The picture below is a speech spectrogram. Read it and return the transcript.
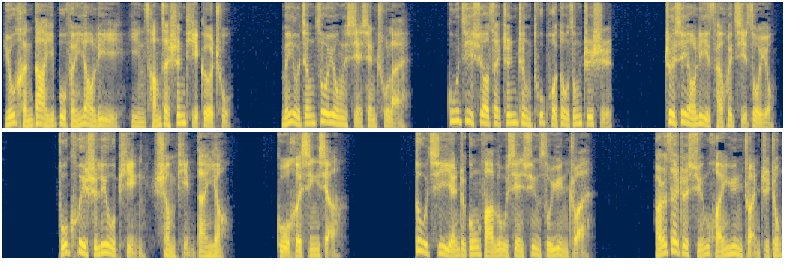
有很大一部分药力隐藏在身体各处，没有将作用显现出来。估计需要在真正突破斗宗之时，这些药力才会起作用。不愧是六品上品丹药，古河心想。斗气沿着功法路线迅速运转，而在这循环运转之中，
